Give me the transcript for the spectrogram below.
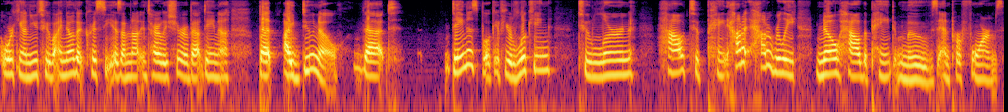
working on YouTube. I know that Kristy is. I'm not entirely sure about Dana, but I do know that Dana's book, if you're looking to learn how to paint, how to how to really know how the paint moves and performs,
